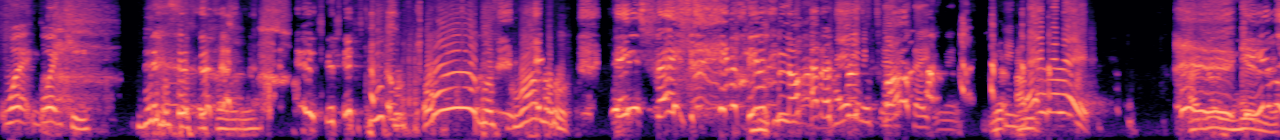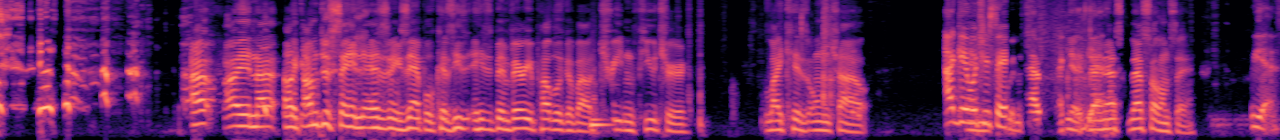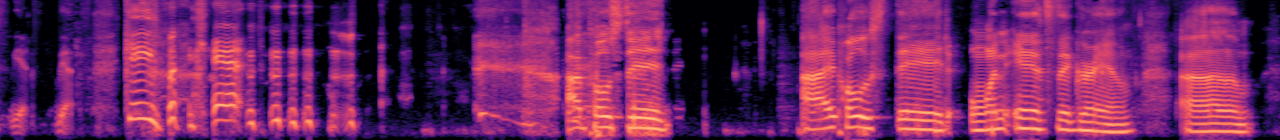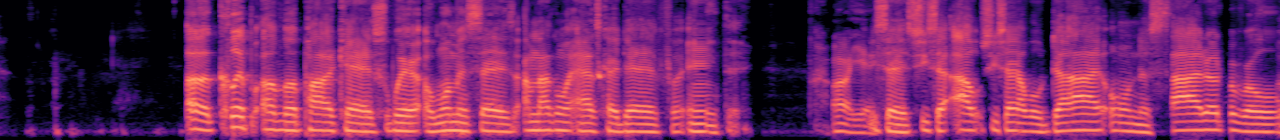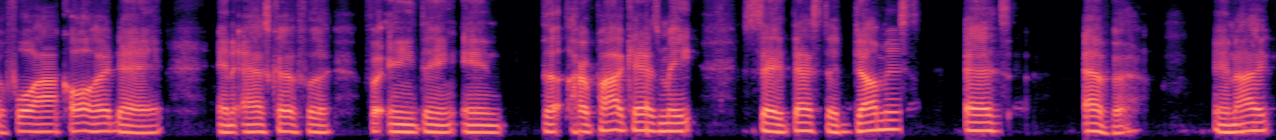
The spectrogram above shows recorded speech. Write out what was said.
What what Keith? This was such a thing. Oh, disgruntled. His face, he don't even mm-hmm. know how to Hated that respond. statement. Yeah, He I'm- hated it. I know you hated it. I, I, and I, like I'm just saying as an example because he's he's been very public about treating Future like his own child. I get what you're saying. putting- I- I- Yeah, yes, that's that's all I'm saying. yes, yes, yes. Keith, I can't. I posted I posted on Instagram um a clip of a podcast where a woman says, I'm not gonna ask her dad for anything. Oh yeah, He said, she said, out, she said, I will die on the side of the road before I call her dad and ask her for for anything. And the her podcast mate said that's the dumbest as ever. And I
